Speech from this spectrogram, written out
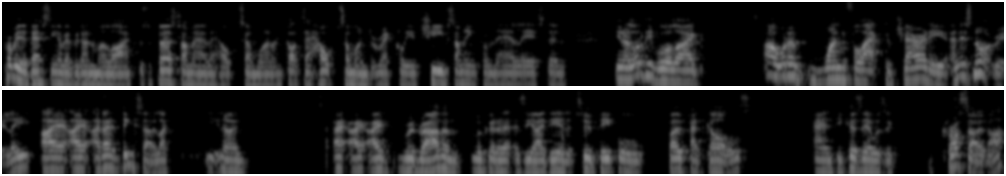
probably the best thing I've ever done in my life. It was the first time I ever helped someone. I got to help someone directly achieve something from their list, and you know, a lot of people were like, "Oh, what a wonderful act of charity," and it's not really. I I, I don't think so. Like you know, I, I, would rather look at it as the idea that two people both had goals, and because there was a crossover,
